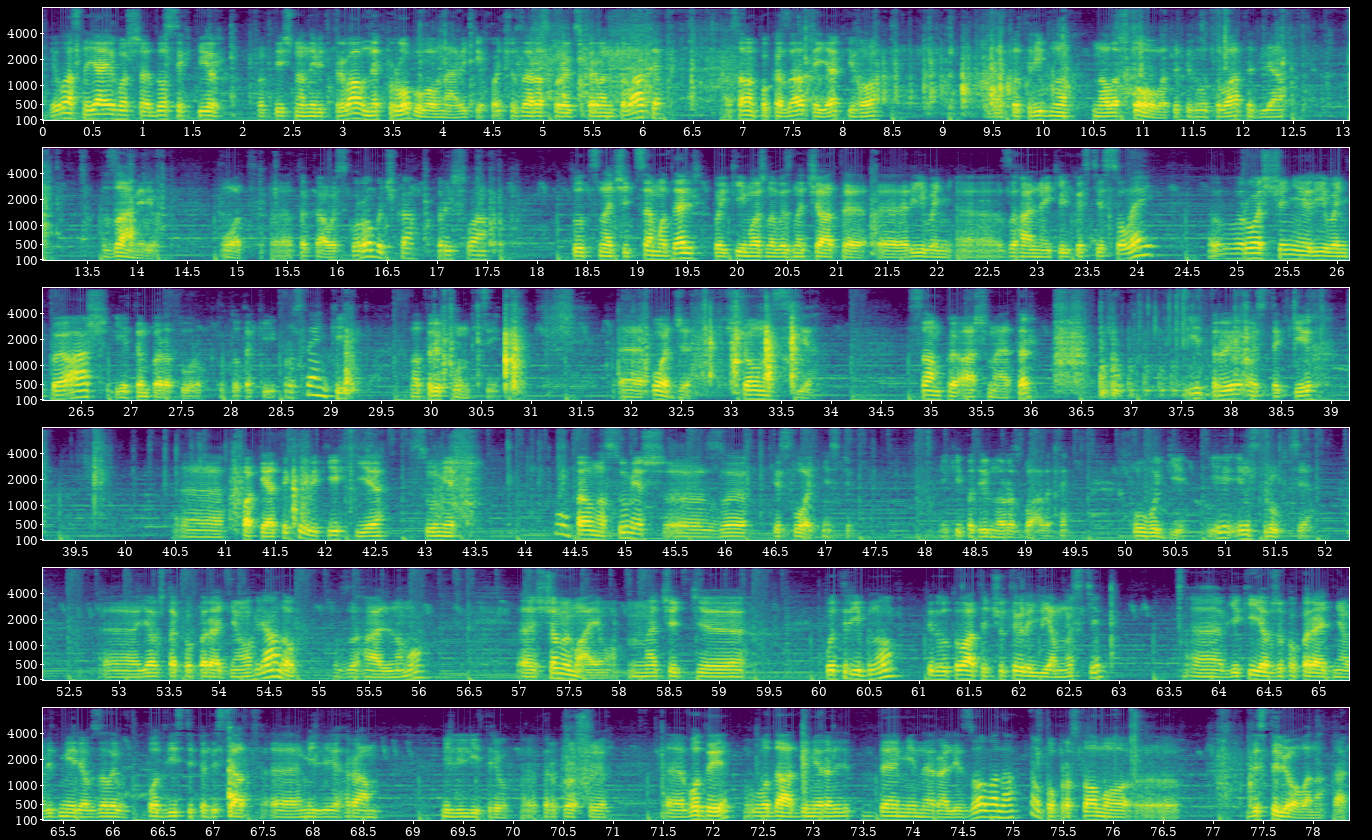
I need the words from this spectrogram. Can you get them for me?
І, власне, я його ще до сих пір фактично не відкривав, не пробував навіть. І хочу зараз проекспериментувати, а саме показати, як його потрібно налаштовувати, підготувати для замірів. От, е, така ось коробочка прийшла. Тут, значить, це модель, по якій можна визначати е, рівень е, загальної кількості солей в розчині, рівень pH і температуру. Тобто такий простенький на три функції. Отже, що у нас є? Сам pH метр і три ось таких пакетики, в яких є суміш, ну, певна суміш е, з кислотністю, які потрібно розбавити у воді. І інструкція. Е, я вже так попередньо оглянув в загальному. Е, що ми маємо? Значить, е, потрібно підготувати 4 ємності, е, в які я вже попередньо відміряв, залив по 250 е, мг, мілілітрів, е, перепрошую, е, води. Вода демінералізована, ну, по-простому е, дистильована, так,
